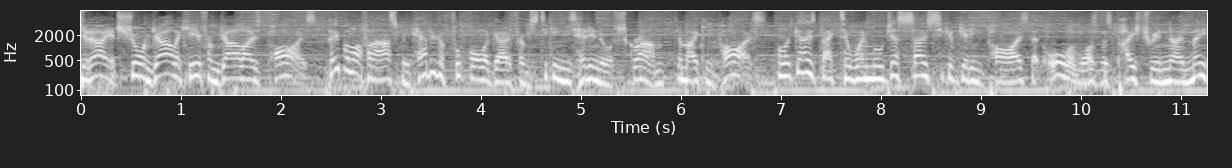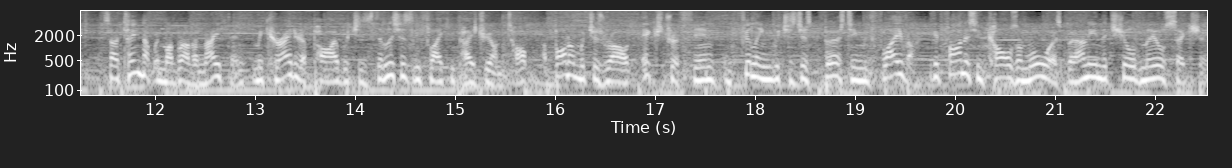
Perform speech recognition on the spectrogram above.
G'day, it's Sean Garlick here from Garlo's Pies. People often ask me, how did a footballer go from sticking his head into a scrum to making pies? Well, it goes back to when we were just so sick of getting pies that all it was was pastry and no meat. So I teamed up with my brother Nathan and we created a pie which is deliciously flaky pastry on top, a bottom which is rolled extra thin, and filling which is just bursting with flavour. You can find us in Coles and Woolworths, but only in the chilled meals section.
